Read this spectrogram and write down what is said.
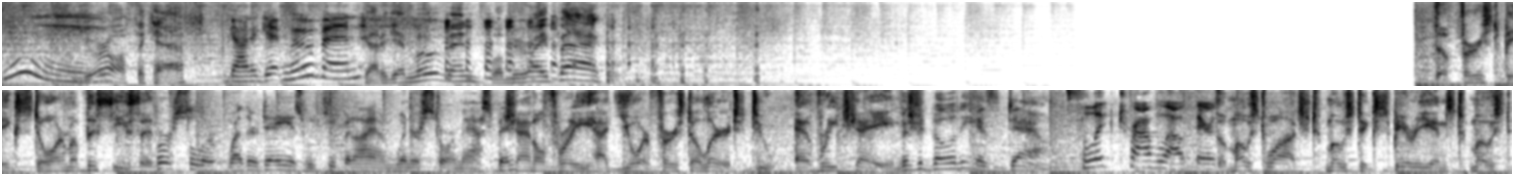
Hmm. You're off the calf. Got to get moving. Got to get moving. we'll be right back. first big storm of the season. First alert weather day as we keep an eye on Winter Storm Aspen. Channel 3 had your first alert to every change. Visibility is down. Slick travel out there. The most watched, most experienced, most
